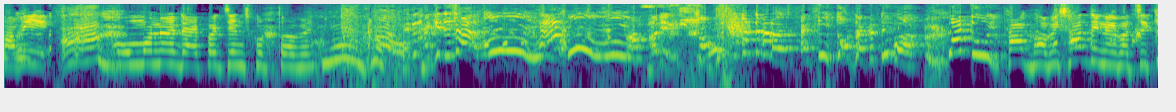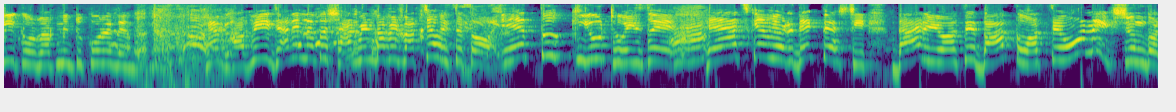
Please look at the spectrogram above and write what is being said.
ভাবি ও মনে হয় ডাইপার চেঞ্জ করতে হবে। আরে সব কিছু করতে পারো। আর তুই তোর ব্যাপার তুই বল ভাবি সাত দিনের বাচ্চা কি করবে? আপনি একটু করে দেন। হ্যাঁ ভাবি জানেন না তো শারমিন ভাবির বাচ্চা হয়েছে তো। এত কিউট হয়েছে। হ্যাঁ আজকে আমি ওরে দেখতে আসছি। দাড়িও আছে দাঁতও আছে অনেক সুন্দর।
